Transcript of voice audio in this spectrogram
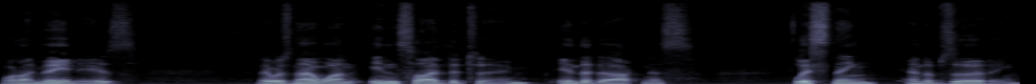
What I mean is, there was no one inside the tomb, in the darkness, listening and observing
